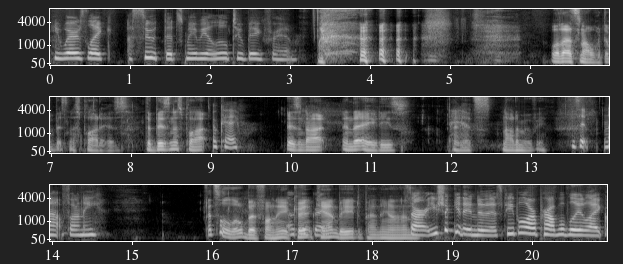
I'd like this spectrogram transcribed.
He wears like a suit that's maybe a little too big for him. Well, that's not what the business plot is. The business plot Okay. is not in the 80s, and it's not a movie. Is it not funny? It's a little bit funny. It Okay, could, great. can be, depending on. Sorry, you should get into this. People are probably like,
